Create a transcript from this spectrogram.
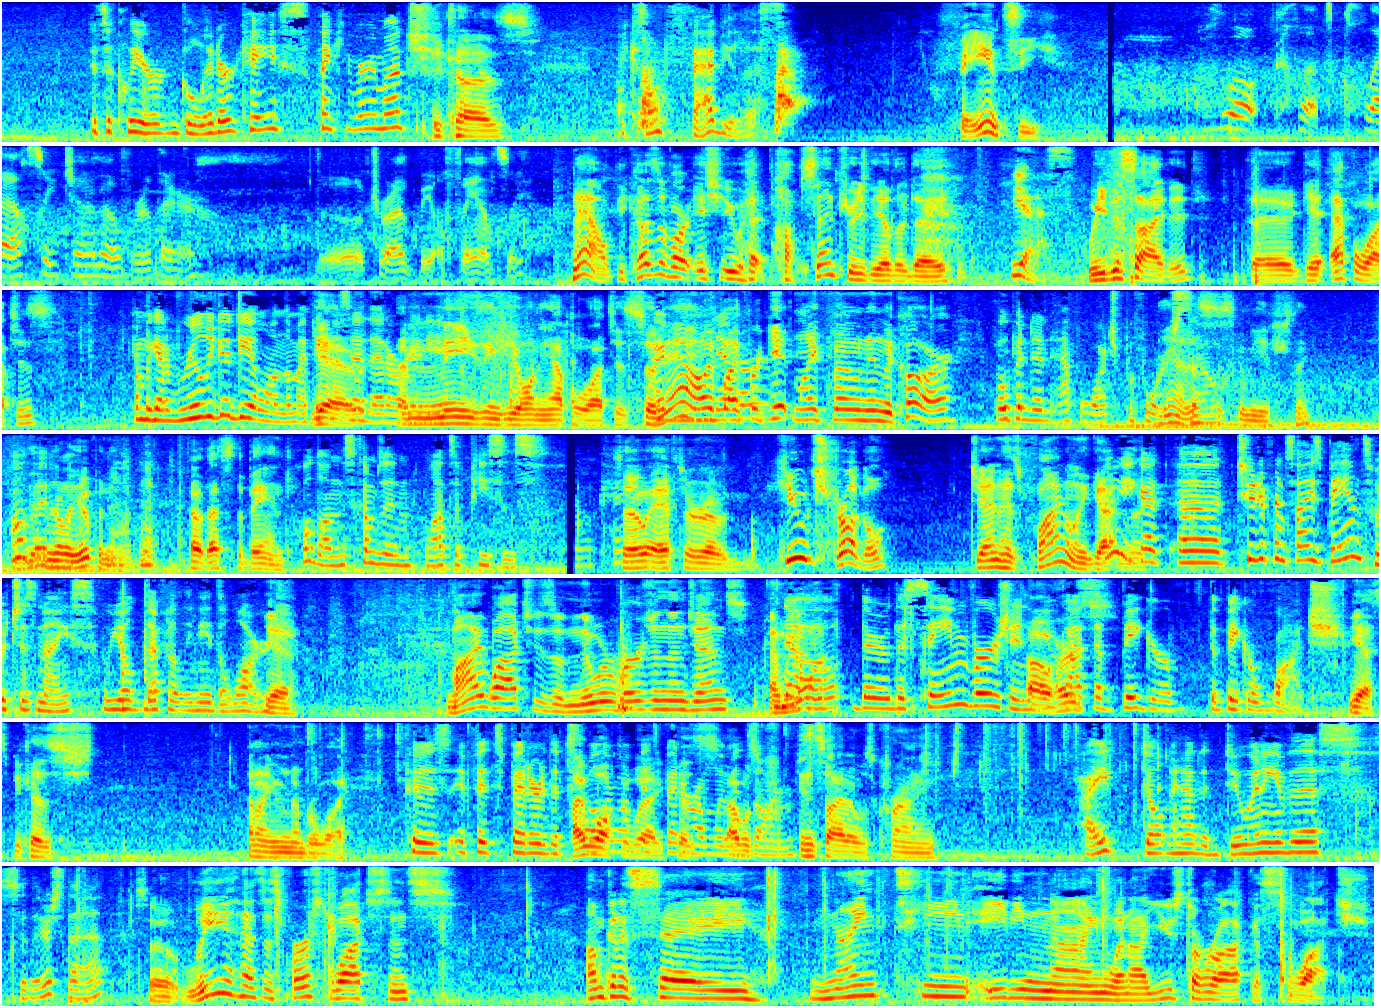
it's a clear glitter case. Thank you very much. Because Because I'm fabulous. fancy. Look, that's classy Jen over there. Uh, trying to be all fancy. Now, because of our issue at Pop Century the other day, Yes. we decided to get Apple Watches. And we got a really good deal on them. I think Yeah, you said that already. amazing deal on the Apple Watches. So I've now, if I forget my phone in the car, Opened an Apple Watch before, yeah, so. this is gonna be interesting. oh, I didn't really open it. Oh, that's the band. Hold on, this comes in lots of pieces. Okay. So after a huge struggle, Jen has finally gotten. you the- got uh, two different size bands, which is nice. Well, definitely need the large. yeah. My watch is a newer version than Jen's, and we No, don't. they're the same version. Oh, you got the bigger, the bigger watch. Yes, because I don't even remember why. Because if it's better, the I smaller walked one away better on women's I was arms. inside. I was crying. I don't know how to do any of this, so there's that. So Lee has his first watch since I'm gonna say 1989 when I used to rock a Swatch.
